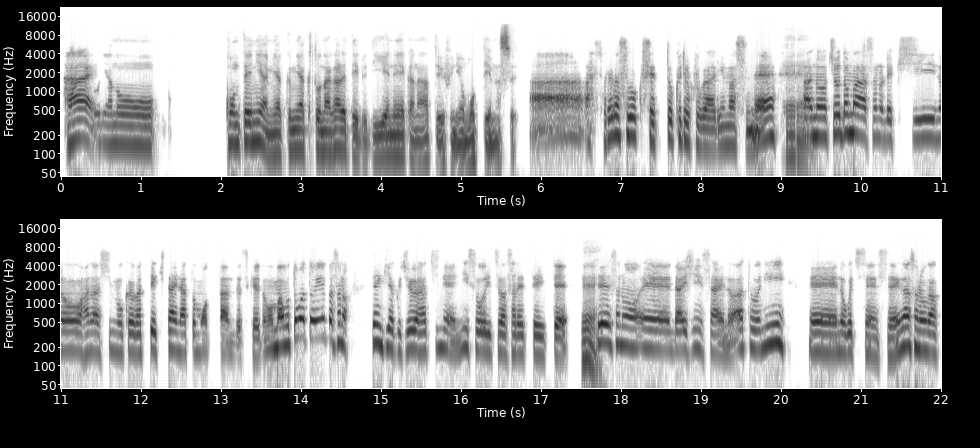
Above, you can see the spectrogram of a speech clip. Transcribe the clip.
はい。本当にあの、根底には脈々と流れている DNA かなというふうに思っています。ああ、それはすごく説得力がありますね。えー、あの、ちょうどまあ、その歴史の話も伺っていきたいなと思ったんですけれども、まあ、もともと言えばその1918年に創立はされていて、えー、で、その、えー、大震災の後に、えー、野口先生がその学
